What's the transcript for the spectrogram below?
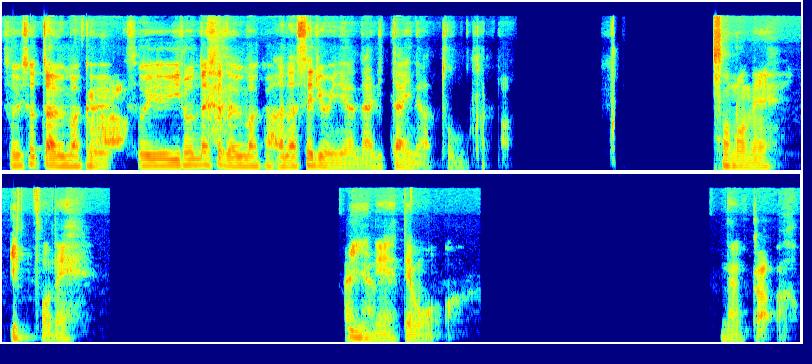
そういう人とはうまくまあ、そういういろんな人とうまく話せるようにはなりたいなと思うから。そのね、一歩ね。いいね、でも。なんか、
